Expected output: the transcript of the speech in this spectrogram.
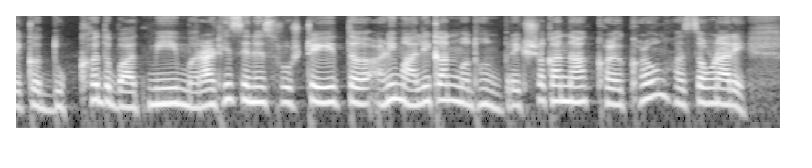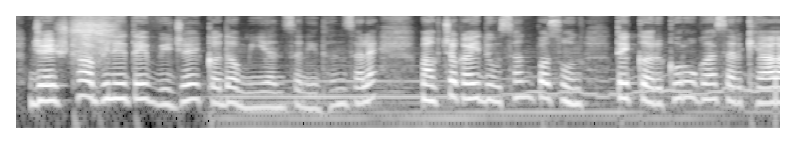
एक दुःखद बातमी मराठी सिनेसृष्टीत आणि मालिकांमधून प्रेक्षकांना खळखळून हसवणारे ज्येष्ठ अभिनेते विजय कदम यांचं निधन झालंय. मागच्या काही दिवसांपासून ते कर्करोगासारख्या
